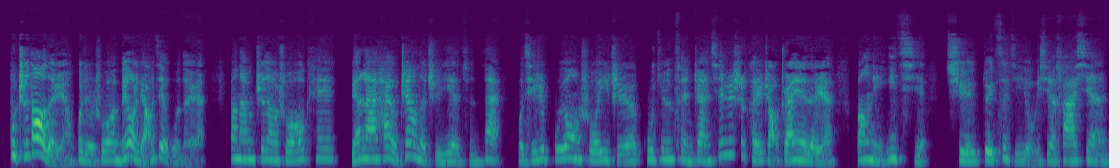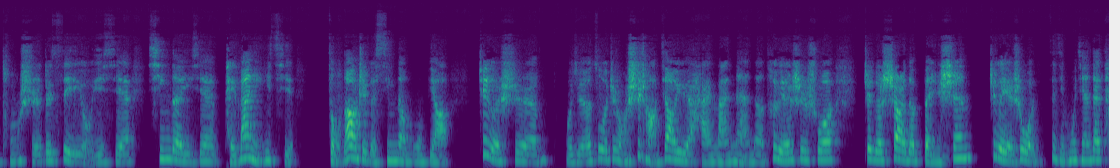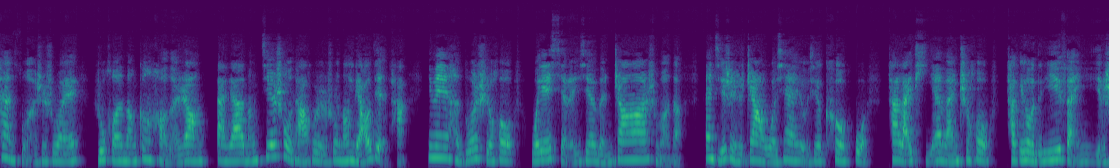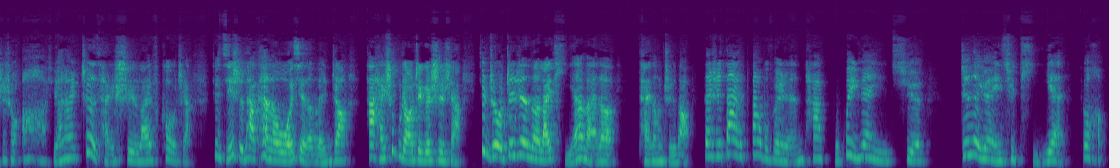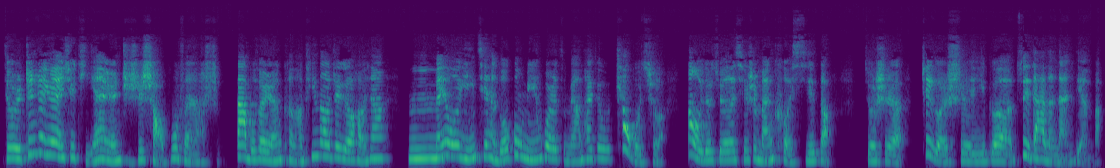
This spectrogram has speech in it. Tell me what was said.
不知道的人，或者说没有了解过的人，让他们知道说，OK，原来还有这样的职业存在，我其实不用说一直孤军奋战，其实是可以找专业的人。帮你一起去对自己有一些发现，同时对自己有一些新的一些陪伴你一起走到这个新的目标。这个是我觉得做这种市场教育还蛮难的，特别是说这个事儿的本身，这个也是我自己目前在探索的，是说，哎，如何能更好的让大家能接受它，或者说能了解它。因为很多时候我也写了一些文章啊什么的，但即使是这样，我现在有些客户他来体验完之后，他给我的第一反应也是说，啊，原来这才是 life coach 啊！就即使他看了我写的文章，他还是不知道这个是啥，就只有真正的来体验完了。才能知道，但是大大部分人他不会愿意去，真的愿意去体验，就很就是真正愿意去体验的人只是少部分，大部分人可能听到这个好像嗯没有引起很多共鸣或者怎么样，他就跳过去了。那我就觉得其实蛮可惜的，就是这个是一个最大的难点吧。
